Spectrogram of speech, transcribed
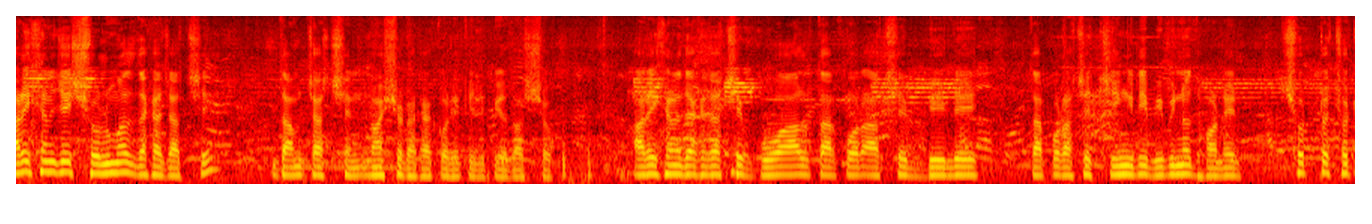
আর এখানে যে শোল মাছ দেখা যাচ্ছে, দাম চাচ্ছেন নয়শো টাকা করে কেজি, প্রিয় দর্শক। আর এখানে দেখা যাচ্ছে বোয়াল, তারপর আছে বেলে, তারপর আছে চিংড়ি, বিভিন্ন ধরনের ছোট্ট ছোট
